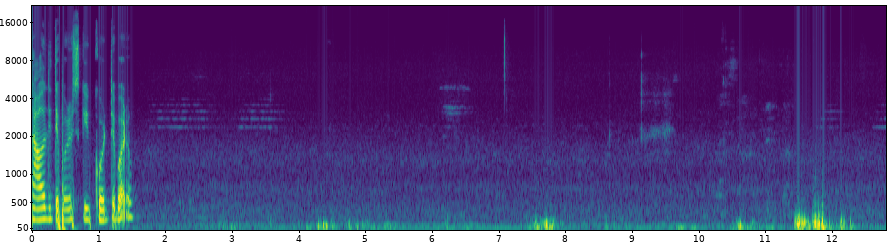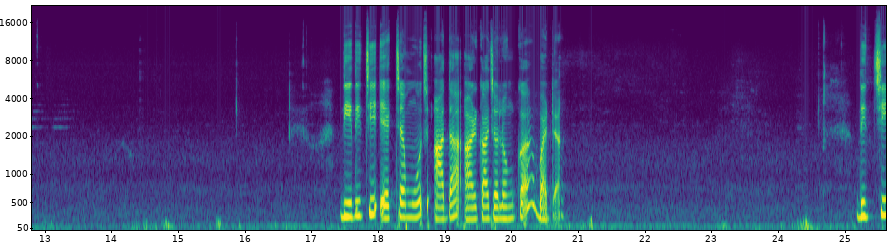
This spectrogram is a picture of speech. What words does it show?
নাও দিতে পারো, স্কিপ করতে পারো। দিয়ে দিচ্ছি এক চামচ আদা আর কাঁচা লঙ্কা বাটা। দিচ্ছি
